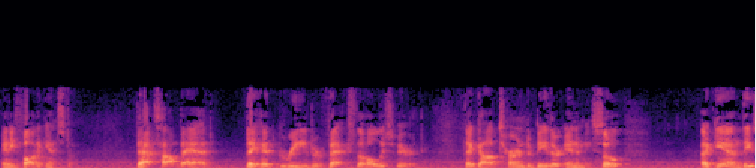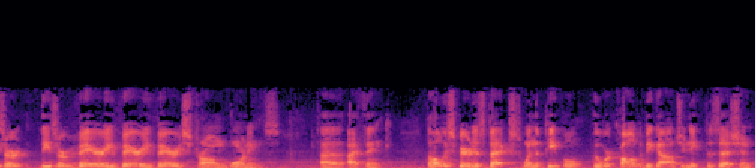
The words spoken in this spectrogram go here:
and he fought against them. That's how bad they had grieved or vexed the Holy Spirit that God turned to be their enemy. So again, these are these are very, very, very strong warnings. Uh, I think the Holy Spirit is vexed when the people who were called to be God's unique possession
